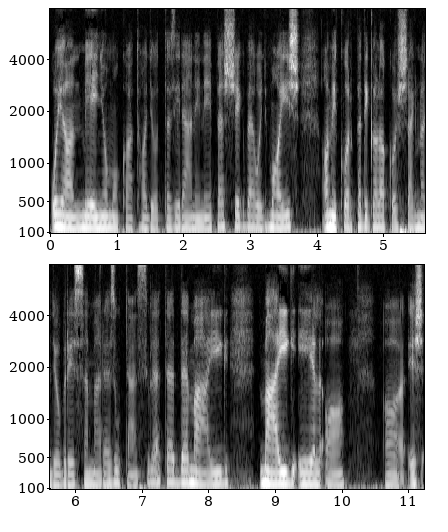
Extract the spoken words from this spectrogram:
olyan mély nyomokat hagyott az iráni népességbe, hogy ma is, amikor pedig a lakosság nagyobb része már ez után született, de máig, máig él a, a, és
